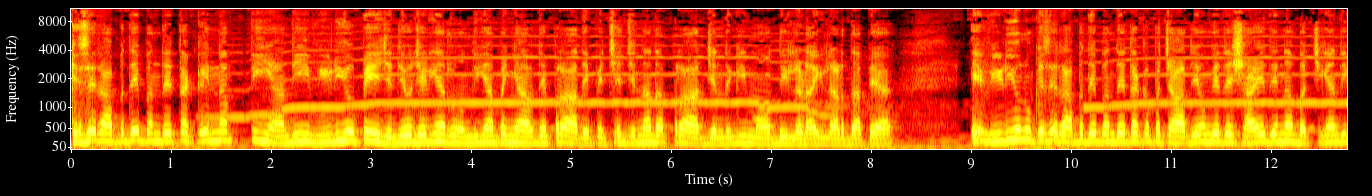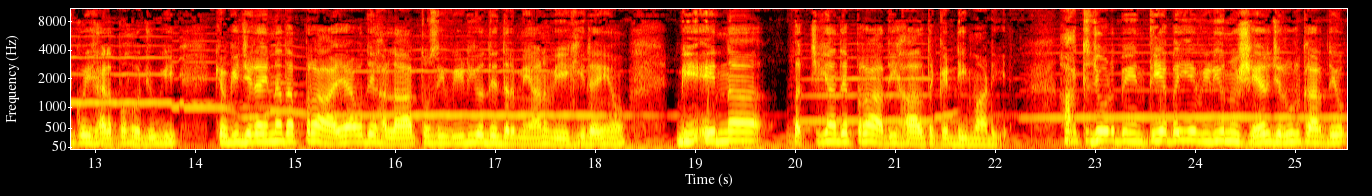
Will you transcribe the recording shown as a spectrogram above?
ਕਿਸੇ ਰੱਬ ਦੇ ਬੰਦੇ ਤੱਕ ਇਹਨਾਂ ਧੀਆਂ ਦੀ ਵੀਡੀਓ ਭੇਜ ਦਿਓ ਜਿਹੜੀਆਂ ਰੋਂਦੀਆਂ ਪਈਆਂ ਆਪਦੇ ਭਰਾ ਦੇ ਪਿੱਛੇ, ਜਿਨ੍ਹਾਂ ਦਾ ਭਰਾ ਜ਼ਿੰਦਗੀ ਮੌਤ ਦੀ ਲੜਾਈ ਲੜਦਾ ਪਿਆ। ਇਹ ਵੀਡੀਓ ਨੂੰ ਕਿਸੇ ਰੱਬ ਦੇ ਬੰਦੇ ਤੱਕ ਪਹੁੰਚਾ ਦਿਓਗੇ ਤੇ ਸ਼ਾਇਦ ਇਹਨਾਂ ਬੱਚੀਆਂ ਦੀ ਕੋਈ ਹੈਲਪ ਹੋ ਜੂਗੀ, ਕਿਉਂਕਿ ਜਿਹੜਾ ਇਹਨਾਂ ਦਾ ਭਰਾ ਆ, ਉਹਦੇ ਹਾਲਾਤ ਤੁਸੀਂ ਵੀਡੀਓ ਦੇ ਦਰਮਿਆਨ ਵੇਖ ਹੀ ਰਹੇ ਹੋ ਵੀ ਇਹਨਾਂ ਬੱਚੀਆਂ ਦੇ ਭਰਾ ਦੀ ਹਾਲਤ ਕਿੱਡੀ ਮਾੜੀ ਹੈ। ਹੱਥ ਜੋੜ ਬੇਨਤੀ ਹੈ ਬਈ ਇਹ ਵੀਡੀਓ ਨੂੰ ਸ਼ੇਅਰ ਜ਼ਰੂਰ ਕਰ ਦਿਓ।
